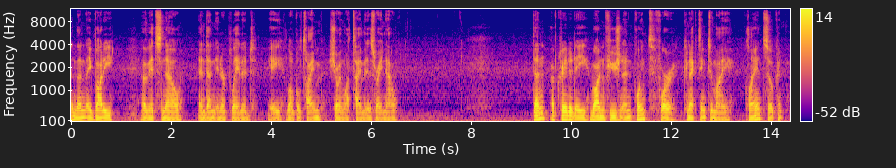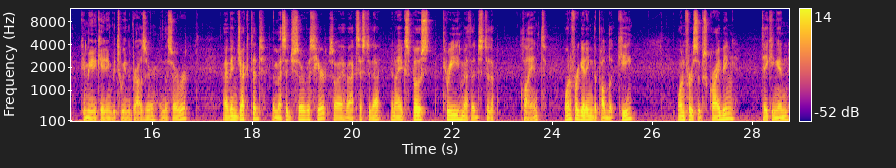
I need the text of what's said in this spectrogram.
and then a body of it's now, and then interpolated a local time showing what time it is right now. Then I've created a Vaadin Fusion endpoint for connecting to my client, so communicating between the browser and the server. I've injected the message service here, so I have access to that, and I exposed three methods to the client. One for getting the public key, one for subscribing, taking in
